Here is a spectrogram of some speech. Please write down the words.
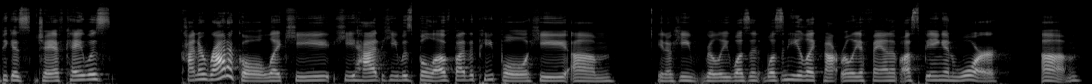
because jfk was kind of radical like he he had he was beloved by the people. He um you know he really wasn't wasn't he like not really a fan of us being in war? Um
